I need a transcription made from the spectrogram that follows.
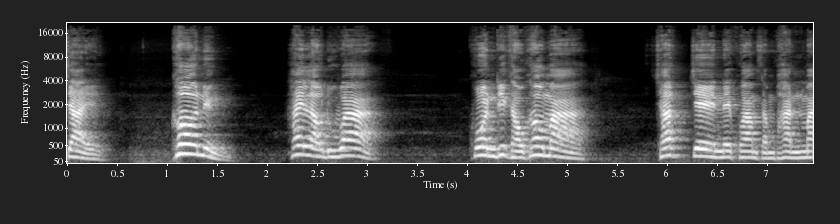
ใจ ข้อหนึ่งให้เราดูว่า คนที่เขาเข้ามา ชัดเจนในความสัมพันธ์ไหม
